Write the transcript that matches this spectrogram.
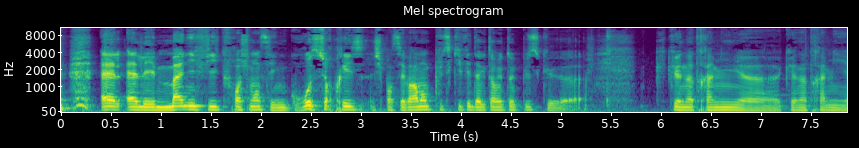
elle, elle est magnifique. Franchement, c'est une grosse surprise. Je pensais vraiment plus kiffer Docteur Octopus que que notre ami euh, que notre ami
